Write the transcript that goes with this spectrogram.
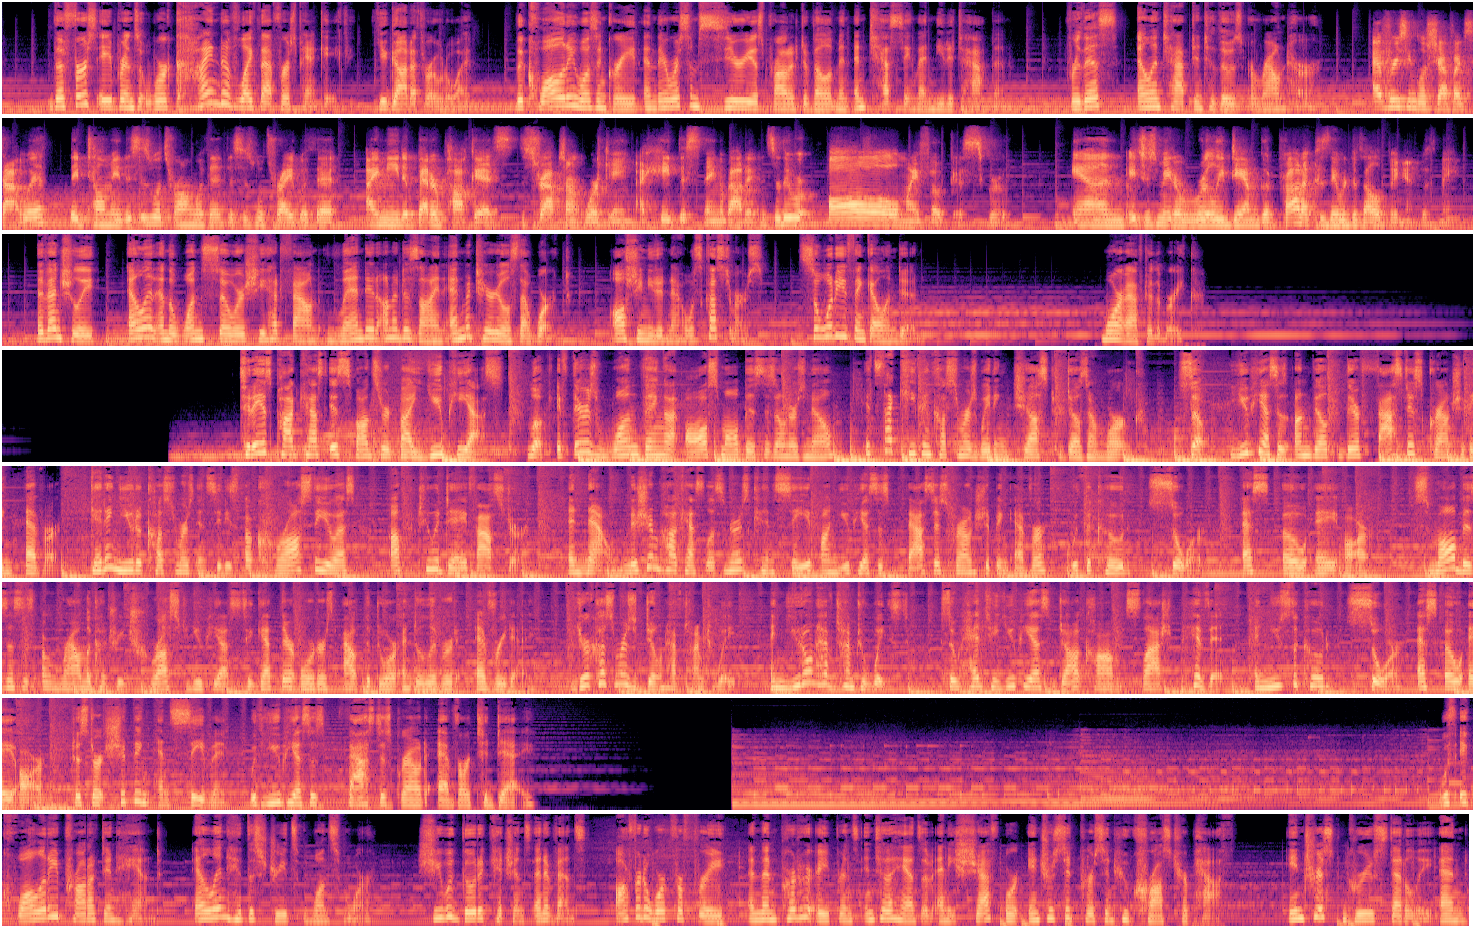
The first aprons were kind of like that first pancake. You gotta throw it away. The quality wasn't great, and there was some serious product development and testing that needed to happen. For this, Ellen tapped into those around her Every single chef I sat with, they'd tell me, this is what's wrong with it. This is what's right with it. I need a better pockets. The straps aren't working. I hate this thing about it. And so they were all my focus group. And it just made a really damn good product because they were developing it with me. Eventually, Ellen and the one sewer she had found landed on a design and materials that worked. All she needed now was customers. So, what do you think Ellen did? More after the break. Today's podcast is sponsored by UPS. Look, if there's one thing that all small business owners know, it's that keeping customers waiting just doesn't work. So, UPS has unveiled their fastest ground shipping ever, getting you to customers in cities across the US up to a day faster. And now, Mission Podcast listeners can save on UPS's fastest ground shipping ever with the code SOAR, S O A R. Small businesses around the country trust UPS to get their orders out the door and delivered every day. Your customers don't have time to wait, and you don't have time to waste. So head to ups.com slash pivot and use the code SOAR, S-O-A-R, to start shipping and saving with UPS's fastest ground ever today. With a quality product in hand, Ellen hit the streets once more. She would go to kitchens and events, offer to work for free, and then put her aprons into the hands of any chef or interested person who crossed her path. Interest grew steadily, and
